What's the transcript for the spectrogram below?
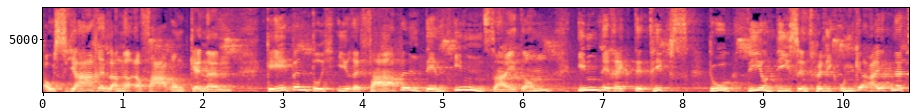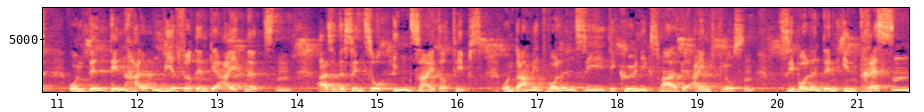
aus jahrelanger Erfahrung kennen, geben durch ihre Fabeln den Insidern indirekte Tipps, du, die und die sind völlig ungeeignet und den, den halten wir für den geeignetsten. Also das sind so Insider-Tipps. Und damit wollen sie die Königswahl beeinflussen. Sie wollen den Interessen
